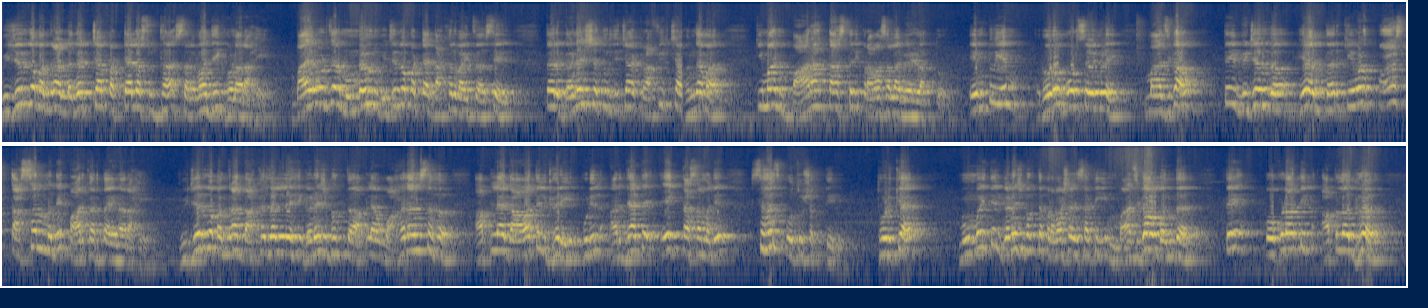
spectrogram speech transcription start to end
विजयदुर्ग बंदरा लगतच्या पट्ट्याला सुद्धा सर्वाधिक होणार आहे. बाय रोड जर मुंबईहून विजयदुर्ग पट्ट्यात दाखल व्हायचं असेल तर गणेश चतुर्थीच्या ट्रॅफिकच्या हंगामात किमान बारा तास तरी प्रवासाला वेळ लागतो. M to M roro boat सेवेमुळे माझगाव ते विजर्ग हे अंतर केवळ पाच तासांमध्ये पार करता येणार आहे. विजर्ग बंदरात दाखल झालेले हे गणेश भक्त आपल्या वाहनांसह आपल्या गावातील घरी पुढील अर्ध्या ते एक तासामध्ये सहज पोचू शकतील. थोडक्यात मुंबईतील गणेश भक्त प्रवाशांसाठी माझगाव बंदर ते कोकणातील आपलं घर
